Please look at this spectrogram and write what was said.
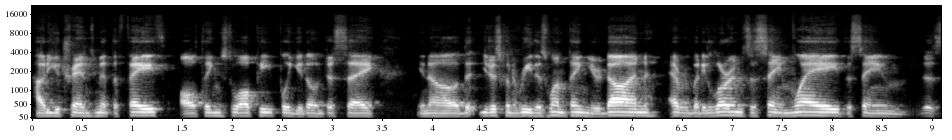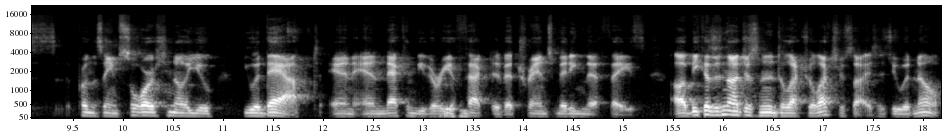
how do you transmit the faith all things to all people you don't just say you know that you're just going to read this one thing you're done everybody learns the same way the same this from the same source you know you you adapt and and that can be very mm-hmm. effective at transmitting that faith uh, because it's not just an intellectual exercise as you would know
